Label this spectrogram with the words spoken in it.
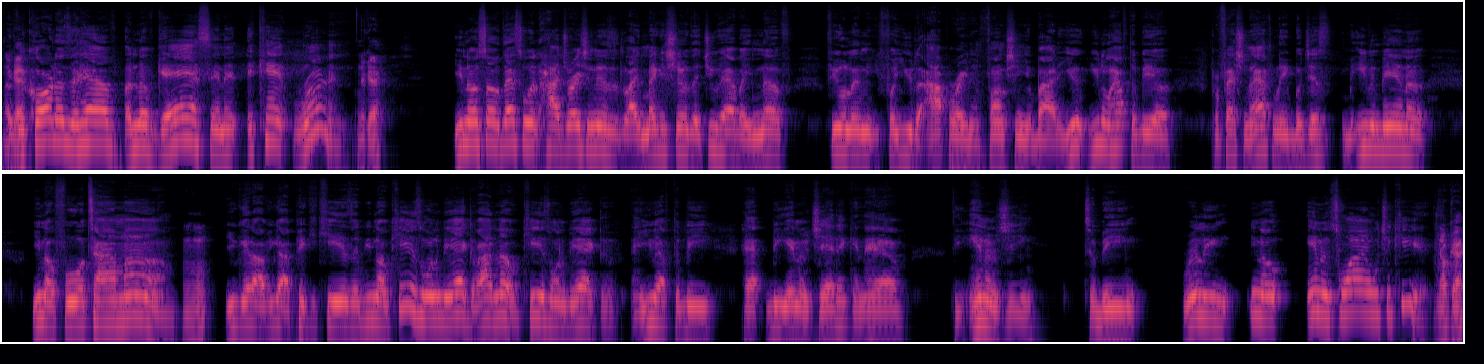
If the car doesn't have enough gas in it, it can't run. Okay. You know, so that's what hydration is, is like making sure that you have enough fuel in for you to operate and function your body. You you don't have to be a professional athlete, but just even being a you know, full time mom. Mhm. You get off. You got to pick your kids up. You know, kids want to be active. I know kids want to be active, and you have to be be energetic and have the energy to be really, you know, intertwined with your kid. Okay.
